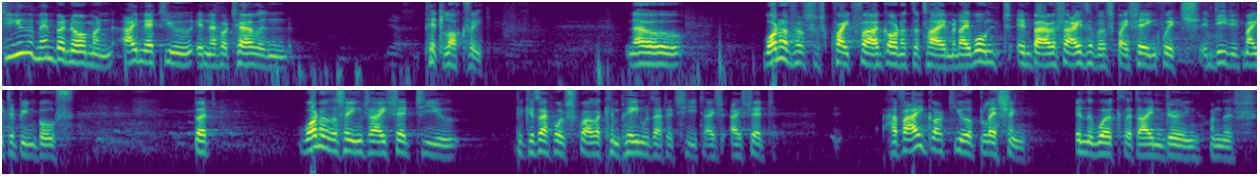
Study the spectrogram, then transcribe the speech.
do you remember, Norman? I met you in a hotel in yes. Pitlochry. Yes. Now, one of us was quite far gone at the time, and I won't embarrass either of us by saying which. Indeed, it might have been both. But one of the things I said to you, because that was while the campaign was at its heat, I, I said, Have I got your blessing in the work that I'm doing on this?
